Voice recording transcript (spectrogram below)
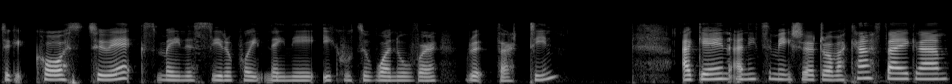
to get cos 2x minus 0.98 equal to 1 over root 13. Again, I need to make sure I draw my cast diagram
